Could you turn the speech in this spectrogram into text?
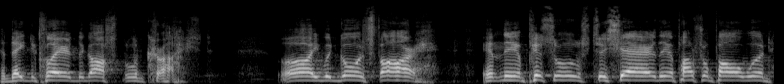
And they declared the gospel of Christ. Oh, he would go as far in the epistles to share, the Apostle Paul would,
